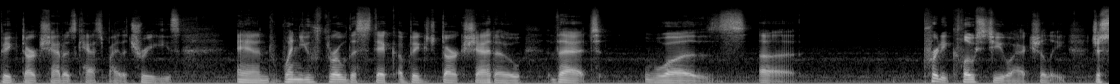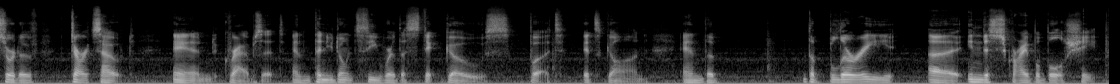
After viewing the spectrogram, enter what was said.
big dark shadows cast by the trees, and when you throw the stick, a big dark shadow that was uh pretty close to you actually. Just sort of darts out and grabs it. And then you don't see where the stick goes but it's gone. And the the blurry uh indescribable shape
